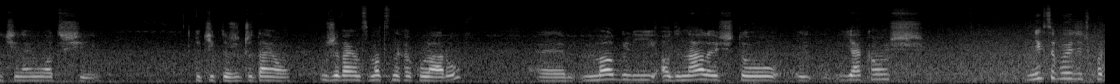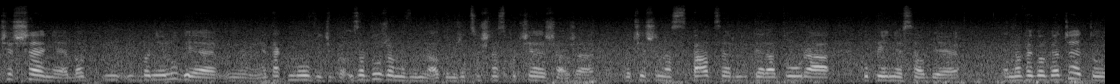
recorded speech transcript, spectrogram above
i ci najmłodsi, i ci, którzy czytają używając mocnych okularów, mogli odnaleźć tu jakąś nie chcę powiedzieć pocieszenie, bo, bo nie lubię mm, tak mówić, bo za dużo mówimy o tym, że coś nas pociesza, że pocieszy nas spacer, literatura, kupienie sobie nowego gadżetu.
